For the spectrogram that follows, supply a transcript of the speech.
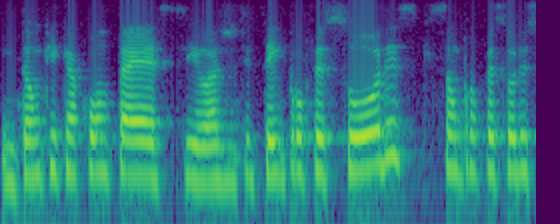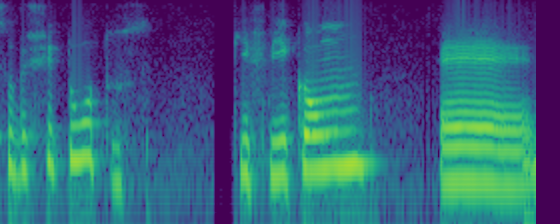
Então, o que, que acontece? A gente tem professores que são professores substitutos, que ficam é,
